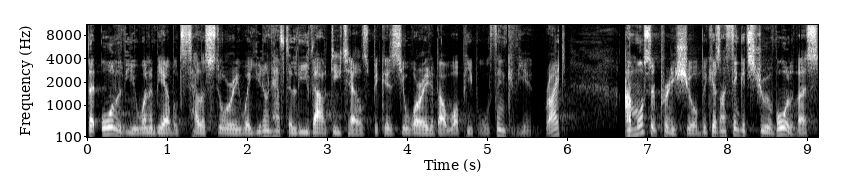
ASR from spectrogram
that all of you want to be able to tell a story where you don't have to leave out details because you're worried about what people will think of you, right? I'm also pretty sure, because I think it's true of all of us,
